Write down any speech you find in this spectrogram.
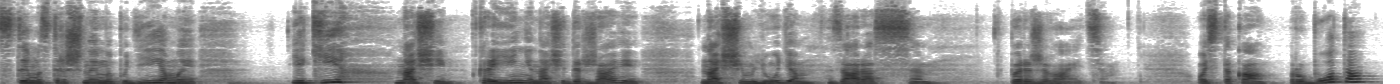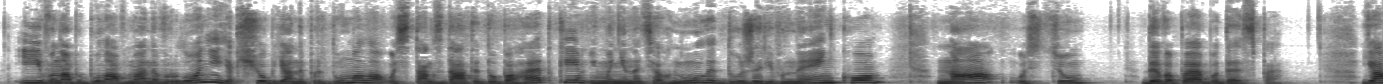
з тими страшними подіями, які нашій країні, нашій державі, нашим людям зараз е, переживається. Ось така робота, і вона б була в мене в рулоні, якщо б я не придумала ось так здати до багетки, і мені натягнули дуже рівненько на ось цю ДВП або ДСП. Я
